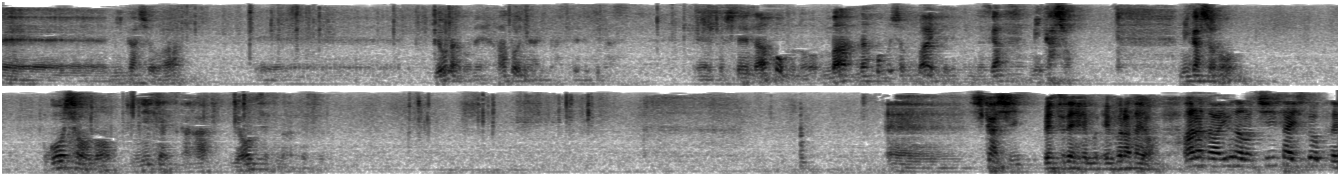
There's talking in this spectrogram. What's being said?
えー、三箇所は、えー、ヨナのね後にあります。出てきます、えー、そしてナホムの、ま、ナホム書の前に出てくるんですが三箇所三箇所の5章の2節から4節なんです。えー、しかし、ベツレヘム、エフラタよ。あなたはユダの小さい種族で、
